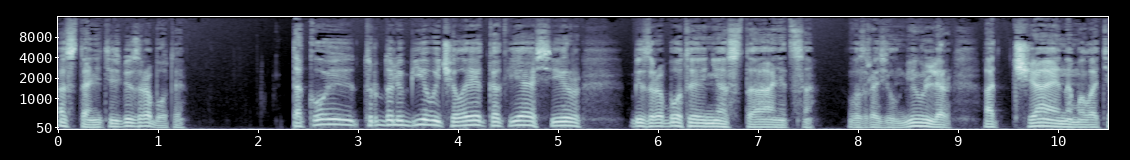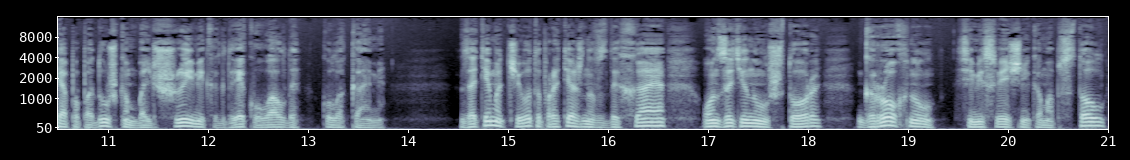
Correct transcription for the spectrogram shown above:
останетесь без работы. Такой трудолюбивый человек, как я, сир, без работы не останется, — возразил Мюллер, отчаянно молотя по подушкам большими, как две кувалды, кулаками. Затем, от чего-то протяжно вздыхая, он затянул шторы, грохнул семисвечником об стол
